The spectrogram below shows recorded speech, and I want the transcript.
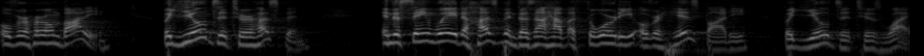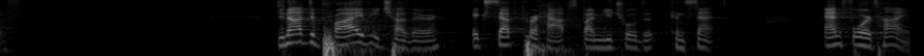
over her own body, but yields it to her husband. In the same way, the husband does not have authority over his body, but yields it to his wife. Do not deprive each other, except perhaps by mutual consent, and for a time,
